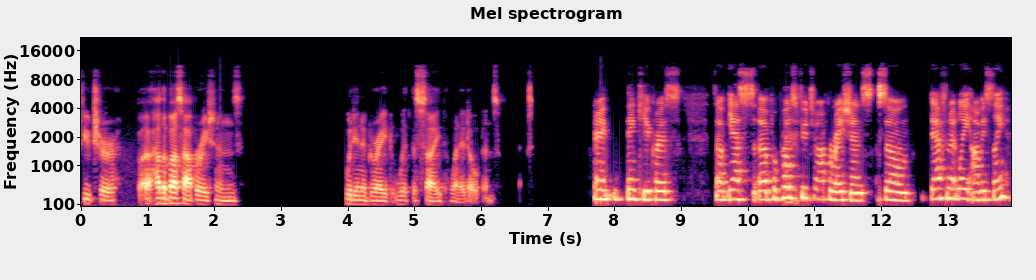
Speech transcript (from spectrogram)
future, uh, how the bus operations would integrate with the site when it opens. Great, thank you, Chris. So yes, uh, proposed future operations. So definitely, obviously,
